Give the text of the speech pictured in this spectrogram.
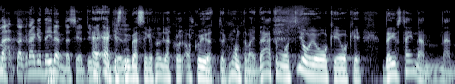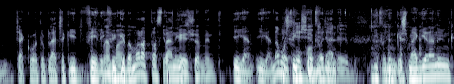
Vártak rá, de én nem beszéltünk. El, elkezdtünk beszélgetni, hogy akkor, akkor jöttök. Mondtam egy dátumot, jó, jó, oké, oké. De aztán nem, nem csekkoltuk le, csak így félig Nem függőben maradt, aztán Jobb így... később, mint... Igen, igen. De most itt, vagyunk. előbb. Itt vagyunk és megjelenünk.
